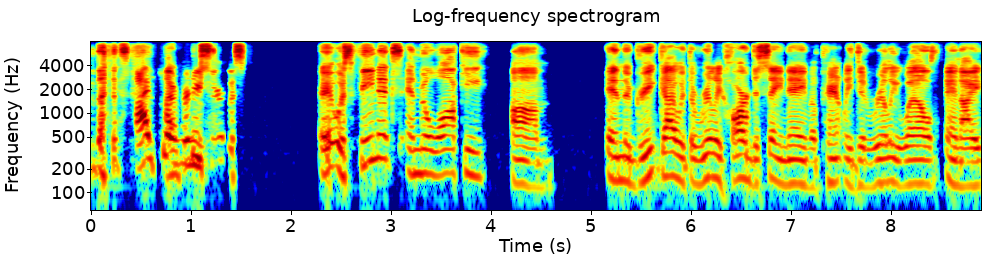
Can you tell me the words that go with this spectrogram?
That's I am pretty sure it was it was Phoenix and Milwaukee. Um, and the Greek guy with the really hard to say name apparently did really well. And I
